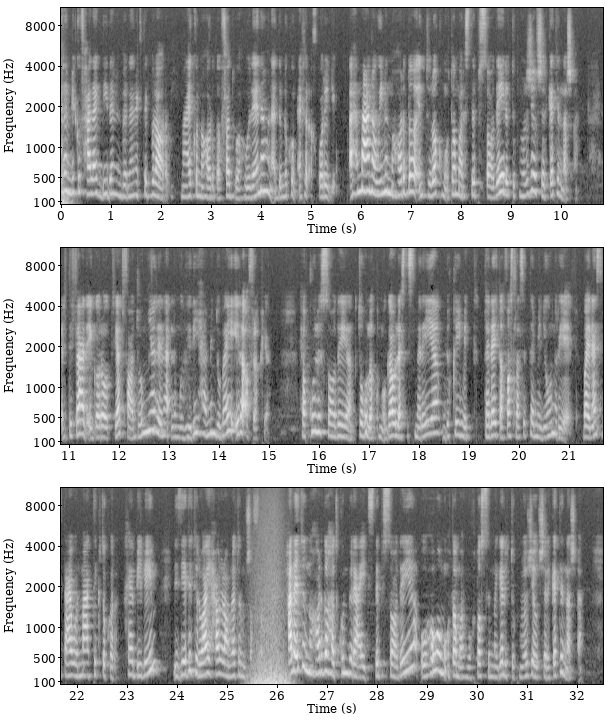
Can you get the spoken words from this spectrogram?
بيكم في حلقة جديدة من برنامج tech بالعربي. معاكم النهاردة فدوى ولانا ونقدم لكم آخر أخبار اليوم. أهم عناوين النهاردة انطلاق مؤتمر ستيب السعودية للتكنولوجيا والشركات الناشئة ارتفاع الإيجارات يدفع جوميا لنقل مديريها من دبي إلى أفريقيا. حقول السعودية تغلق جولة استثمارية بقيمة 3.6 مليون ريال. باينانس تتعاون مع ال TikToker خابي لين لزيادة الوعي حول العملات المشفرة. حلقة النهاردة هتكون برعاية ستيب السعودية وهو مؤتمر مختص بمجال التكنولوجيا والشركات الناشئة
